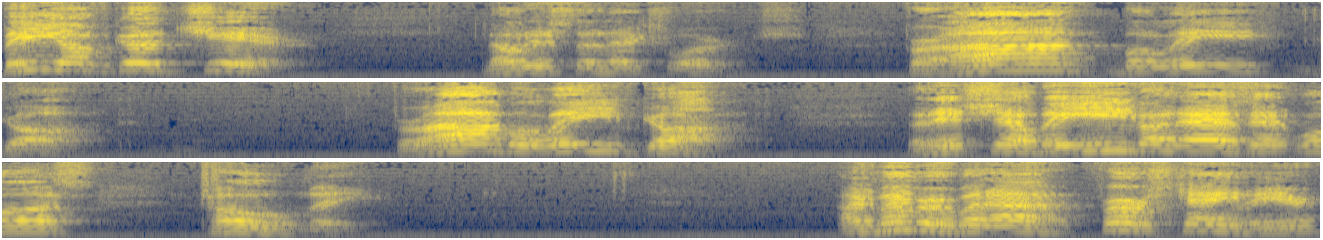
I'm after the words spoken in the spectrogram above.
be of good cheer. Notice the next word. For I believe God. For I believe God that it shall be even as it was told me. I remember when I first came here,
